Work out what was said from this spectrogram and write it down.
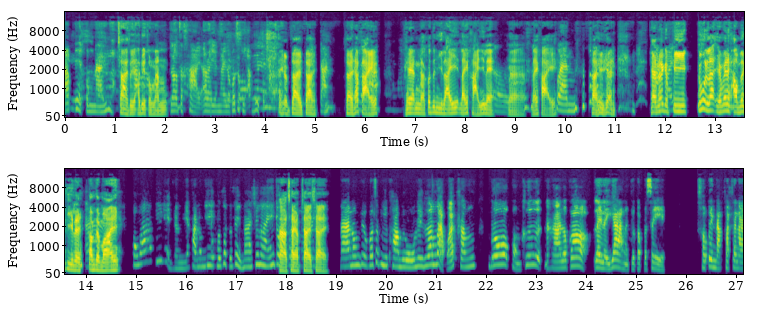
อัปเดตตรงนั้น ใช่ส่วนใหญ่อัปเดตตรงนั้นเราจะขายอะไรยังไงเราก็จะไปอัปเดตตรงนั้นใช่ครับใช่ใช่กันใช่ถ้าขาย แพนน่ะก็จะมีไลฟ์ไลฟ์ขายนี่แหละเอออ่อ่าไลฟ์ขายแพลนใช่แพนแพนไว้กับปีนู่นละยังไม่ได้ทำสักทีเลยทำแต่ไม้ เพราะว่าที่เห็นอย่างนี้ค่ะน้องดิวเขาจบเกษตรมาใช่ไหมโดยอ่าใช่ครับใช่ใช่นะน้องดิวก็จะมีความรู้ในเรื่องแบบว่าทั้งโรคของพืชนะคะ แล้วก็หลาย ๆ อย่างอะเกี่ยวกับเกษตรเขาเป็นนักพัฒนา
